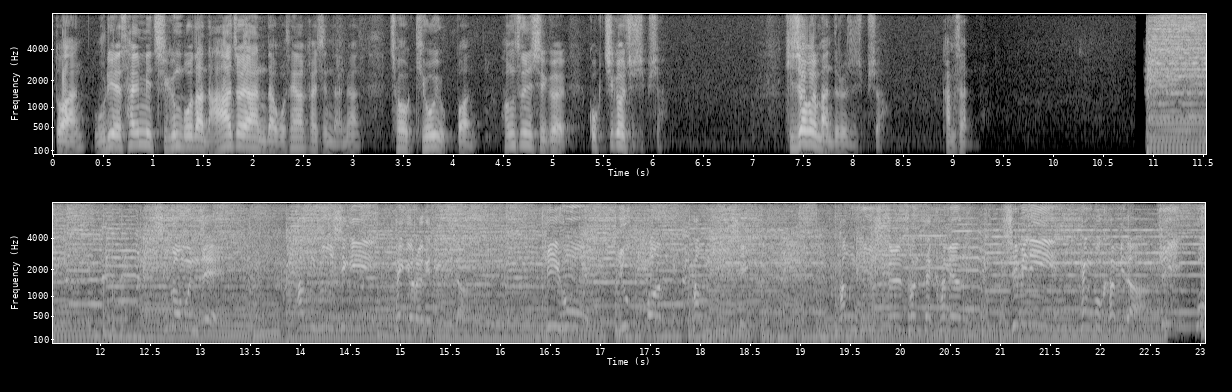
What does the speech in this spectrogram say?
또한 우리의 삶이 지금보다 나아져야 한다고 생각하신다면 저 기호 6번 황순식을 꼭 찍어 주십시오. 기적을 만들어 주십시오. 감사합니다. 주거 문제 황순식이 해결하겠습니다. 기호 6번 황순식. 황순식을 선택하면 시민이 행복합니다. 기호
